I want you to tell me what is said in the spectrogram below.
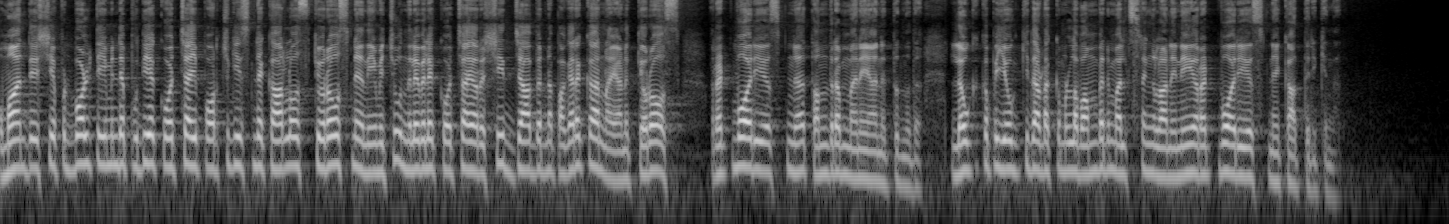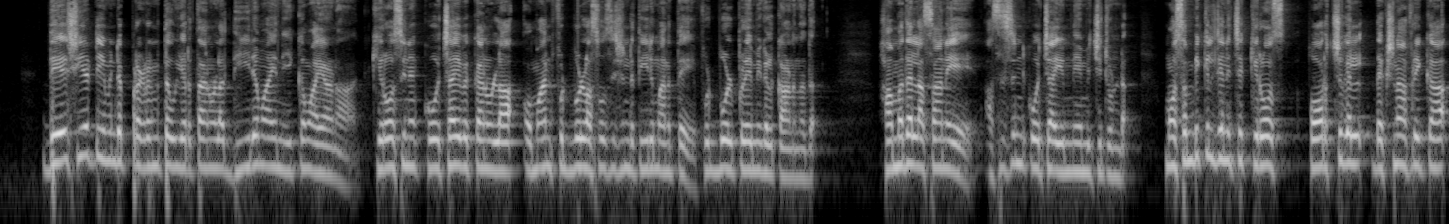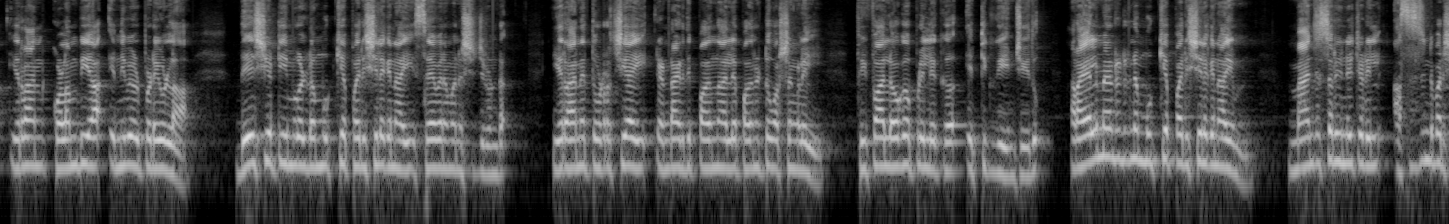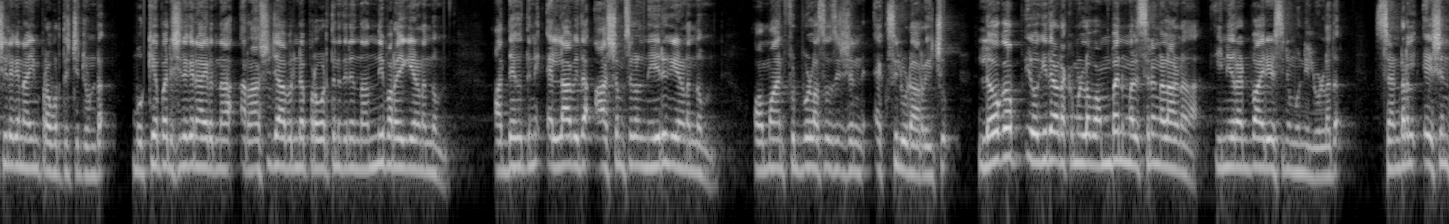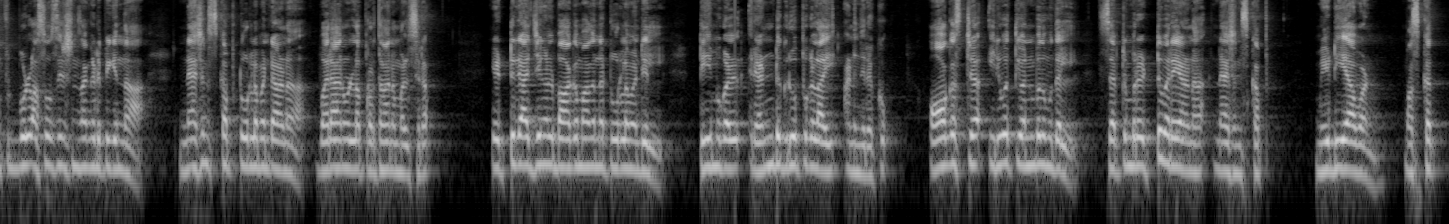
Oman ദേശീയ football ടീമിന്റെ പുതിയ കോച്ചായി പോർച്ചുഗീസിന്റെ കാർലോസ് ക്യൊറോസിനെ നിയമിച്ചു. നിലവിലെ കോച്ചായ റഷീദ് ജാബിറിന് പകരക്കാരനായാണ് ക്യൊറോസ്. റെഡ് വാരിയേഴ്സിന് തന്ത്രം മെനയാനെത്തുന്നത്. ലോകകപ്പ് യോഗ്യത അടക്കമുള്ള വമ്പൻ മത്സരങ്ങളാണ് ഇനി റെഡ് വാരിയേഴ്സിനെ കാത്തിരിക്കുന്നത്. ദേശീയ ടീമിന്റെ പ്രകടനത്തെ ഉയർത്താനുള്ള ധീരമായ നീക്കമായാണ് കിറോസിനെ കോച്ചായി വെക്കാനുള്ള ഒമാൻ ഫുട്ബോൾ അസോസിയേഷന്റെ തീരുമാനത്തെ ഫുട്ബോൾ പ്രേമികൾ കാണുന്നത്. ഹമദ് അൽ അസാനയെ അസിസ്റ്റന്റ് കോച്ചായും നിയമിച്ചിട്ടുണ്ട്. മൊസംബിക്കിൽ ജനിച്ച കിറോസ് പോർച്ചുഗൽ ദക്ഷിണാഫ്രിക്ക ഇറാൻ കൊളംബിയ എന്നിവയുൾപ്പെടെയുള്ള ദേശീയ ടീമുകളുടെ മുഖ്യ പരിശീലകനായി സേവനമനുഷ്ഠിച്ചിട്ടുണ്ട്. ഇറാനെ തുടർച്ചയായി രണ്ടായിരത്തി പതിനാല് പതിനെട്ട് വർഷങ്ങളിൽ ഫിഫ ലോകകപ്പിലേക്ക് എത്തിക്കുകയും ചെയ്തു. റയൽ മാഡ്രിഡിന്റെ മുഖ്യ പരിശീലകനായും മാഞ്ചസ്റ്റർ യുണൈറ്റഡിൽ അസിസ്റ്റന്റ് പരിശീലകനായും പ്രവർത്തിച്ചിട്ടുണ്ട്. മുഖ്യ പരിശീലകനായിരുന്ന റാഷി ജാബറിന്റെ പ്രവർത്തനത്തിന് നന്ദി പറയുകയാണെന്നും അദ്ദേഹത്തിന് എല്ലാവിധ ആശംസകൾ നേരുകയാണെന്നും ഒമാൻ ഫുട്ബോൾ അസോസിയേഷൻ എക്സിലൂടെ അറിയിച്ചു. ലോകകപ്പ് യോഗ്യത അടക്കമുള്ള വമ്പൻ മത്സരങ്ങളാണ് ഇനി റെഡ് വാരിയേഴ്സിന് മുന്നിലുള്ളത്. സെൻട്രൽ ഏഷ്യൻ ഫുട്ബോൾ അസോസിയേഷൻ സംഘടിപ്പിക്കുന്ന നാഷൻസ് കപ്പ് ടൂർണമെന്റാണ് വരാനുള്ള പ്രധാന മത്സരം. എട്ട് രാജ്യങ്ങൾ ഭാഗമാകുന്ന ടൂർണമെന്റിൽ ടീമുകൾ രണ്ട് ഗ്രൂപ്പുകളായി അണിനിരക്കും. ഓഗസ്റ്റ് ഇരുപത്തിയൊൻപത് മുതൽ സെപ്റ്റംബർ എട്ട് വരെയാണ് nations cup. Media one Muscat.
